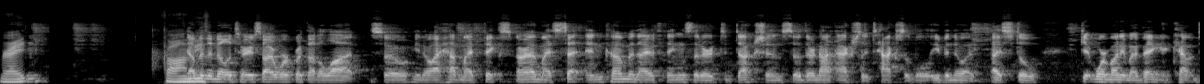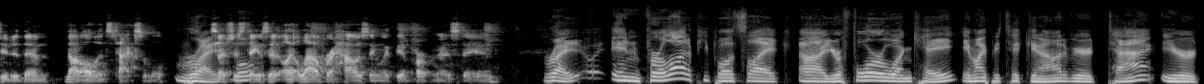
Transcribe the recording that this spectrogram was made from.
right? Mhm. I'm in the military, so I work with that a lot. So you know, I have my fixed, or I have my set income, and I have things that are deductions, so they're not actually taxable, even though I, I still get more money in my bank account due to them. Not all that's taxable, right? such as Well, things that allow for housing, like the apartment I stay in. Right. And for a lot of people, it's like uh, your 401k, it might be taken out of your tax, your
